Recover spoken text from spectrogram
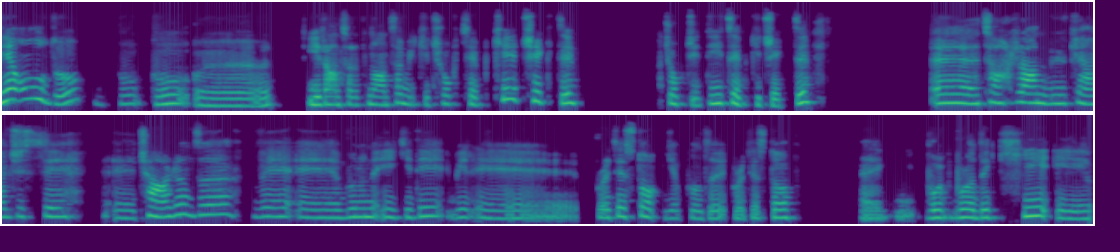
ne oldu? Bu, bu e, İran tarafından tabii ki çok tepki çekti. Çok ciddi tepki çekti. E, Tahran Büyükelçisi e, çağrıldı ve e, bununla ilgili bir e, protesto yapıldı. Protesto e, bu, buradaki e,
